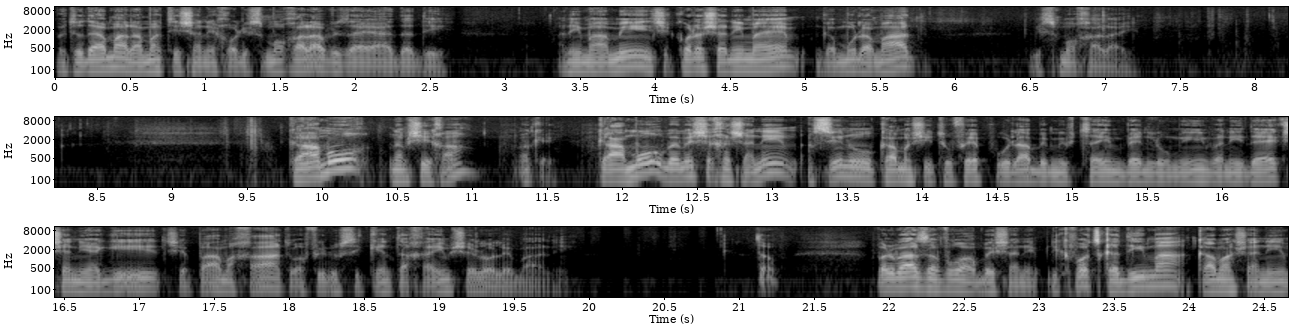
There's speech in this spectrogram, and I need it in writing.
ואתה יודע מה, למדתי שאני יכול לסמוך עליו, וזה היה הדדי. אני מאמין שכל השנים ההם, גם הוא למד לסמוך עליי. כאמור, נמשיך, אה? אוקיי. כאמור, במשך השנים עשינו כמה שיתופי פעולה במבצעים בינלאומיים, ואני אדייק כשאני אגיד שפעם אחת הוא אפילו סיכן את החיים שלו למעני. טוב, אבל מאז עברו הרבה שנים. נקפוץ קדימה כמה שנים,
